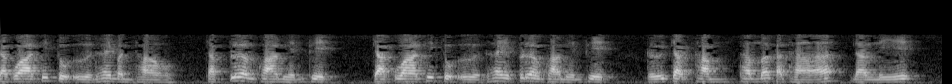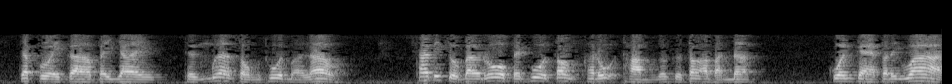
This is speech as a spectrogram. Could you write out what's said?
จากวาทิตุอื่นให้บรรเทาจากเปลื้องความเห็นผิดจากวาทิตุอื่นให้เปลื้องความเห็นผิด หรือจากทำธรรมกถาดังนี้ จะป่วยกล่าวไปใหญ่ถึงเมื่อส่งทูตมาเล่า ถ้าพิสุบางรูปเป็นผู้ต้องครุธรรมก็คือต้องอบันนะควรแก่ปริวาส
